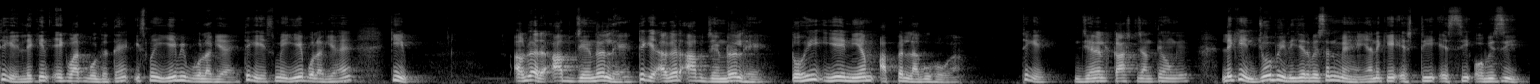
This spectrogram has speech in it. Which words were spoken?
ठीक है, लेकिन एक बात बोल देते हैं, इसमें ये भी बोला गया है, ठीक है, इसमें ये बोला गया है कि अगर आप जनरल हैं, ठीक है, अगर आप जनरल हैं तो ही ये नियम आप पर लागू होगा। ठीक है? जनरल कास्ट जानते होंगे। लेकिन जो भी रिजर्वेशन में है, यानी कि S T S C O B C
